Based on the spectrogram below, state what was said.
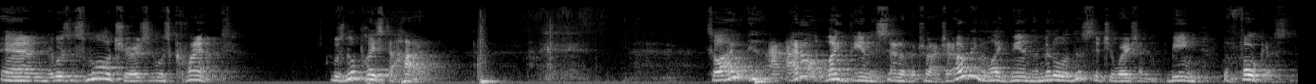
And it was a small church and it was cramped. There was no place to hide. So I, I don't like being the center of attraction. I don't even like being in the middle of this situation, being the focus.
